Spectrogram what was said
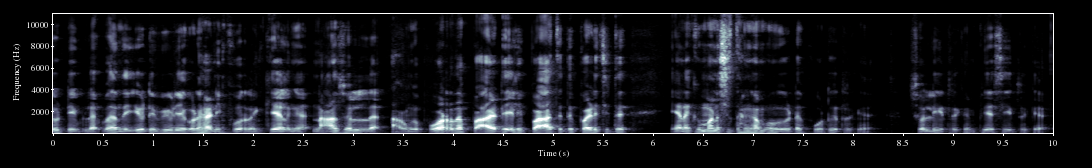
யூடியூப்பில் இப்போ அந்த யூடியூப் வீடியோ கூட அனுப்பி விட்றேன். கேளுங்க. நான் சொல்லலை. அவங்க போடுறத பா டெய்லி பார்த்துட்டு படிச்சுட்டு எனக்கு மனசு தங்காமல் உங்ககிட்ட போட்டுக்கிட்டு இருக்கேன். சொல்லிக்கிட்டு இருக்கேன் பேசிக்கிட்டு இருக்கேன்.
